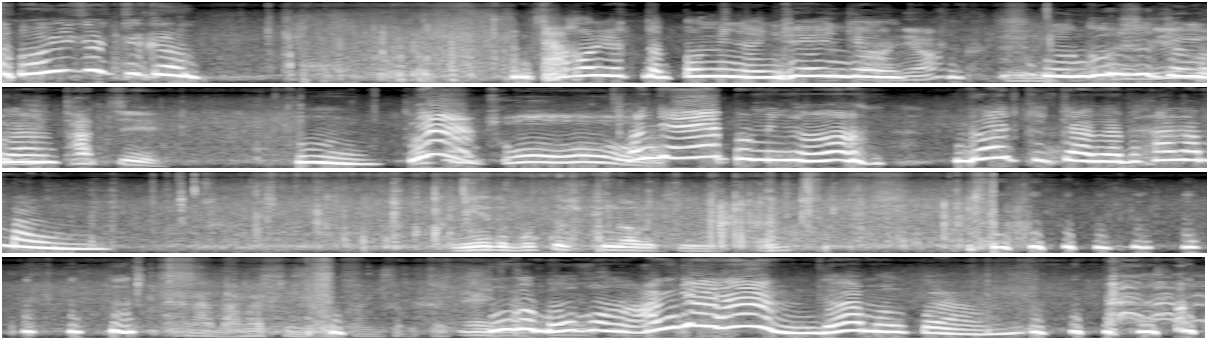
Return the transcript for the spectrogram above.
어디서 지금 다 걸렸다 뽀미는 이제 이제 아니야? 이거 저기가 입 탔지. 응 야! 줘. 안돼 뽀미는 너 진짜 왜 사람 봐요 얘도 먹고 싶은가 보지. 하나 남았으니까 네. 이거 먹어 안 돼 내가 먹을 거야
